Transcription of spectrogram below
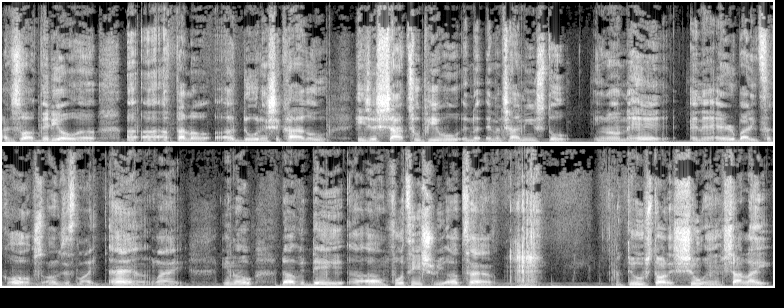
I just saw a video of a, a, a fellow a dude in chicago. He just shot two people in the in the chinese store you know in the head. And then everybody took off. So i'm just like damn like you know, the other day, uh, um, 14th Street Uptown, dude started shooting, shot like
